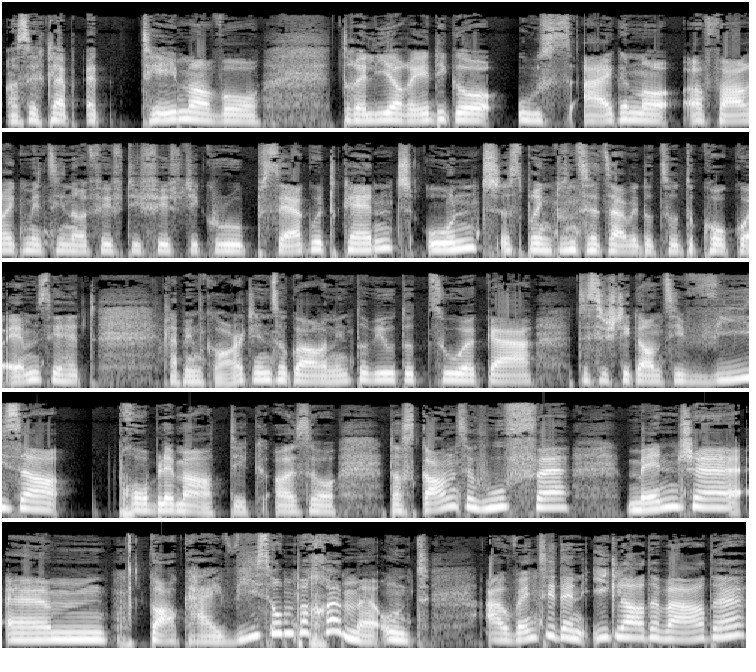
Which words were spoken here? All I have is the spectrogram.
Also ich glaube, ein Thema, wo der Elia Rediger aus eigener Erfahrung mit seiner 50-50 Group sehr gut kennt. Und es bringt uns jetzt auch wieder zu der Coco M. Sie hat, glaube im Guardian sogar ein Interview dazu gegeben. Das ist die ganze Visa Problematik. Also, das ganze Haufen Menschen ähm, gar kein Visum bekommen. Und auch wenn sie dann eingeladen werden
